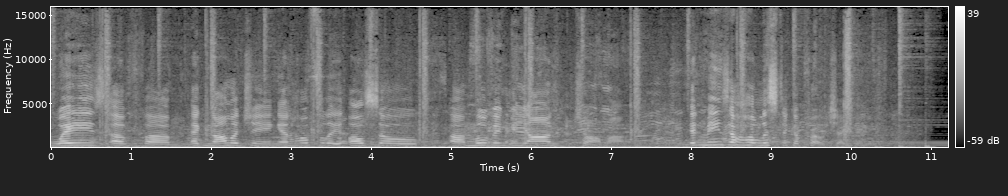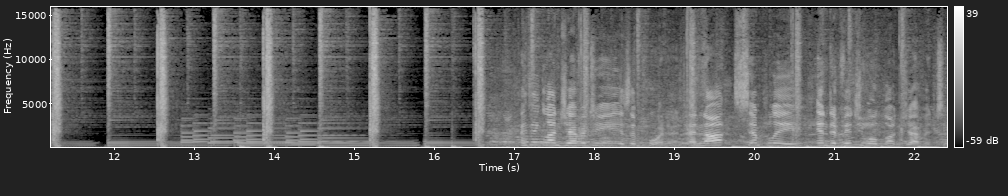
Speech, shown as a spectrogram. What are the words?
ways of um, acknowledging and hopefully also uh, moving beyond trauma. It means a holistic approach, I think. Think longevity is important and not simply individual longevity.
